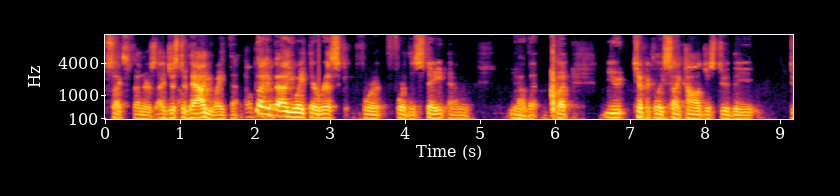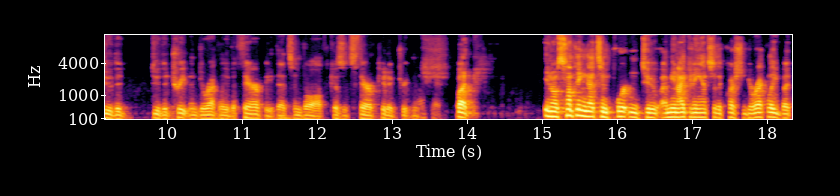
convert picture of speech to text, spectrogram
sex offenders. I just evaluate them. Okay. I evaluate their risk for for the state, and you know that. But you typically psychologists do the do the do the treatment directly, the therapy that's involved because it's therapeutic treatment. Okay. But you know something that's important to. I mean, I can answer the question directly, but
